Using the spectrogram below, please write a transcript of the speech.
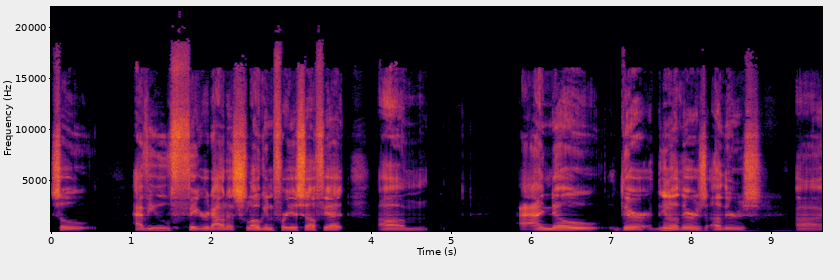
So, have you figured out a slogan for yourself yet? Um, I know there, you know, there's others. Uh,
